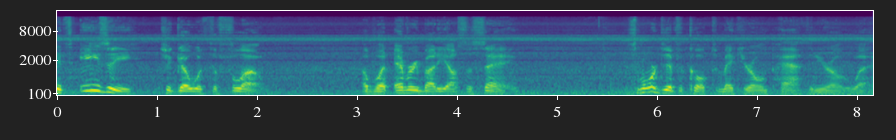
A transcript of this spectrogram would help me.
It's easy to go with the flow of what everybody else is saying. It's more difficult to make your own path in your own way.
